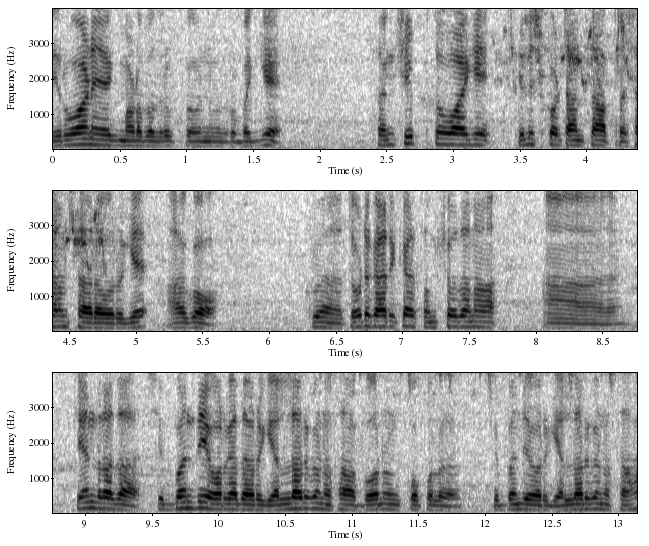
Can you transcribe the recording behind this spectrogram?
ನಿರ್ವಹಣೆ ಹೇಗೆ ಮಾಡಬಹುದು ಅನ್ನೋದ್ರ ಬಗ್ಗೆ ಸಂಕ್ಷಿಪ್ತವಾಗಿ ತಿಳಿಸಿಕೊಟ್ಟಂಥ ಪ್ರಶಾಂತ್ ಸರ್ ಅವರಿಗೆ ಹಾಗೂ ತೋಟಗಾರಿಕಾ ಸಂಶೋಧನಾ ಕೇಂದ್ರದ ಸಿಬ್ಬಂದಿ ವರ್ಗದವರಿಗೆ ಎಲ್ಲರಿಗೂ ಸಹ, ಬೋರ್ನ್ ಕೋಪಲ ಸಿಬ್ಬಂದಿ ಎಲ್ಲರಿಗೂ ಸಹ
